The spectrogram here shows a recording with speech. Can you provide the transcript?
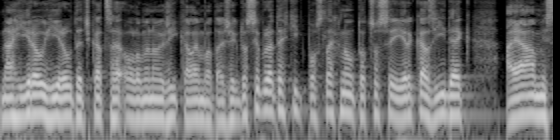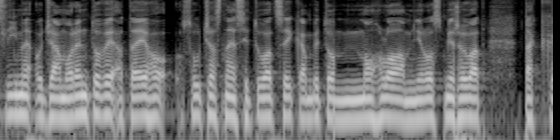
na herohero.co lomeno Jiří Kalemba. Takže kdo si budete chtít poslechnout to, co si Jirka Zídek a já myslíme o Ja Morentovi a té jeho současné situaci, kam by to mohlo a mělo směřovat, tak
